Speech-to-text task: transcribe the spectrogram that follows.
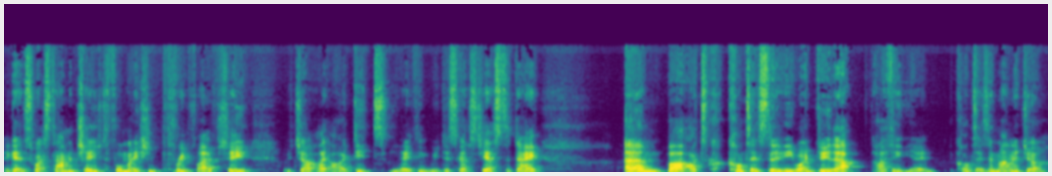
against West Ham and change the formation to three five two, which I, I did. You know, think we discussed yesterday. Um, but I, Conte he won't do that. I think you know Conte's a manager.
